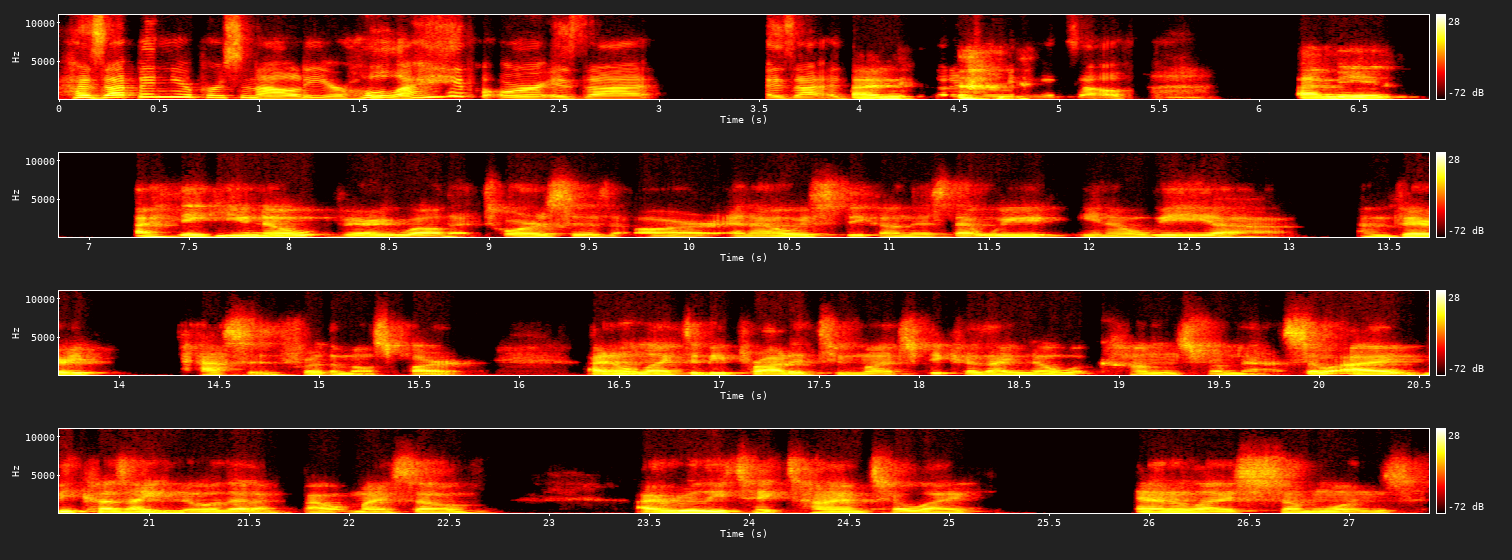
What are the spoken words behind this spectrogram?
Has that been your personality your whole life, or is that is that a, is that a journey in itself? I mean, I think you know very well that Tauruses are, and I always speak on this that we, you know, we. uh I'm very passive for the most part. I don't like to be prodded too much because I know what comes from that. So I because I know that about myself, I really take time to like analyze someone's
